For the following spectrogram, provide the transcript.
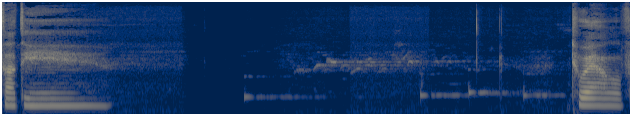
thirteen, twelve,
